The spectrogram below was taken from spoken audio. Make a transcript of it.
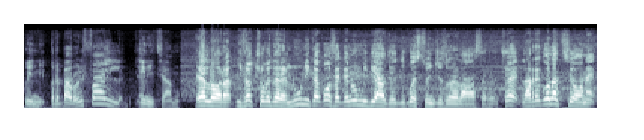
quindi preparo il file e iniziamo. E allora vi faccio vedere l'unica cosa che non mi piace di questo incisore laser cioè la regolazione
